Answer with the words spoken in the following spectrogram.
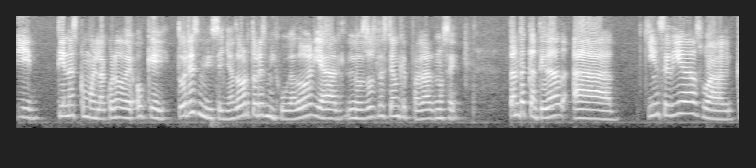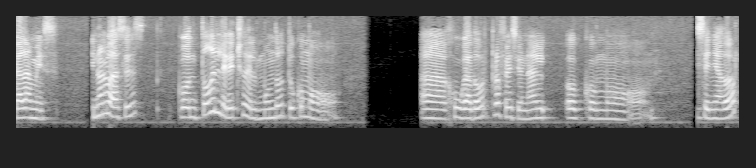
y tienes como el acuerdo de, ok, tú eres mi diseñador, tú eres mi jugador y a los dos les tengo que pagar, no sé, tanta cantidad a 15 días o a cada mes. Y no lo haces, con todo el derecho del mundo, tú como ah, jugador profesional o como diseñador,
